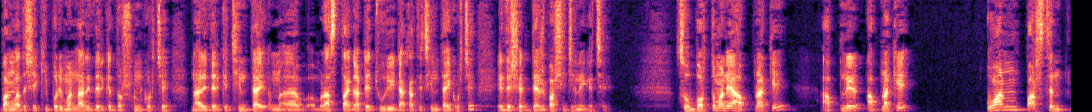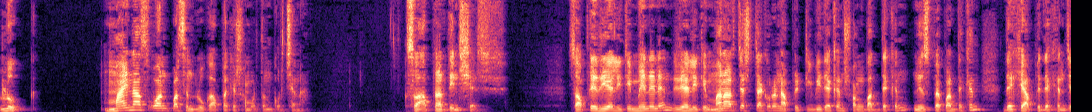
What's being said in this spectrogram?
বাংলাদেশে কি পরিমাণ নারীদেরকে দর্শন করছে, নারীদেরকে ছিনতাই রাস্তাঘাটে চুরি, ডাকাতে, ছিনতাই করছে, এদেশের দেশবাসী জেনে গেছে। সো বর্তমানে আপনাকে, আপনি, আপনাকে one percent look minus one percent look আপনাকে সমর্থন করছে না। সো আপনার দিন শেষ। সো আপনি রিয়েলিটি মেনে নেন রিয়েলিটি মানার চেষ্টা করেন, আপনি টিভি দেখেন, সংবাদ দেখেন নিউজ পেপার দেখেন, দেখে আপনি দেখেন যে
